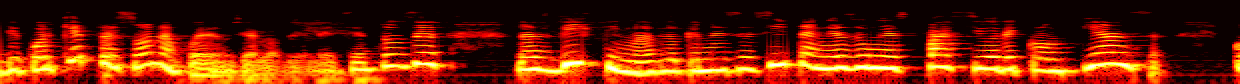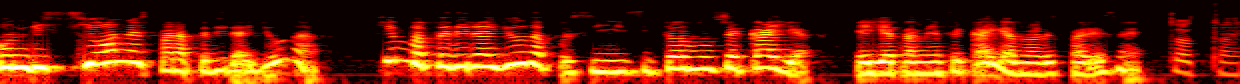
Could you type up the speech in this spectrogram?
que cualquier persona puede denunciar la violencia. Entonces, las víctimas lo que necesitan es un espacio de confianza, condiciones para pedir ayuda. ¿Quién va a pedir ayuda? Pues si, si todo el mundo se calla, ella también se calla, ¿no les parece? Total.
